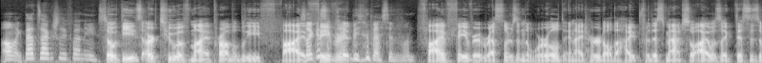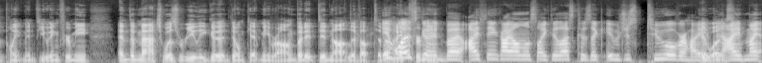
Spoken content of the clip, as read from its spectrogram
oh my, that's actually funny. So these are two of my probably five So I guess favorite it could be the best in the month. five favorite wrestlers in the world and I'd heard all the hype for this match so I was like this is appointment viewing for me and the match was really good don't get me wrong but it did not live up to the it hype was for good, me but I think I almost liked it less because like it was just too overhyped. It was. And I my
